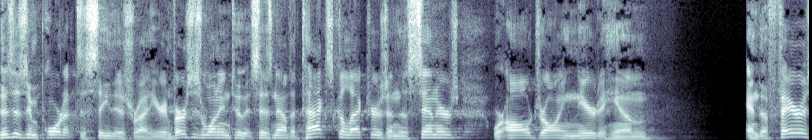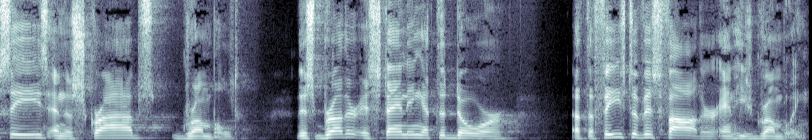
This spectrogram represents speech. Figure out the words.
This is important to see this right here. In verses 1 and 2, it says, Now the tax collectors and the sinners were all drawing near to him, and the Pharisees and the scribes grumbled. This brother is standing at the door of the feast of his father, and he's grumbling.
